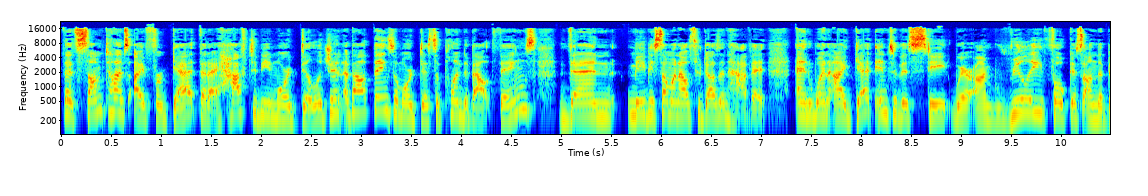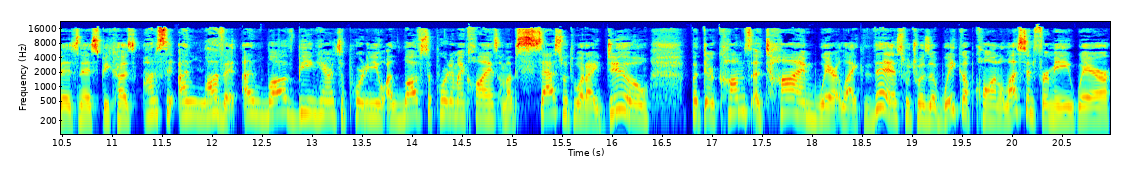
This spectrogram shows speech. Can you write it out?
that sometimes I forget that I have to be more diligent about things and more disciplined about things than than maybe someone else who doesn't have it. And when I get into this state where I'm really focused on the business, because honestly, I love it. I love being here and supporting you. I love supporting my clients. I'm obsessed with what I do. But there comes a time where like this, which was a wake up call and a lesson for me where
